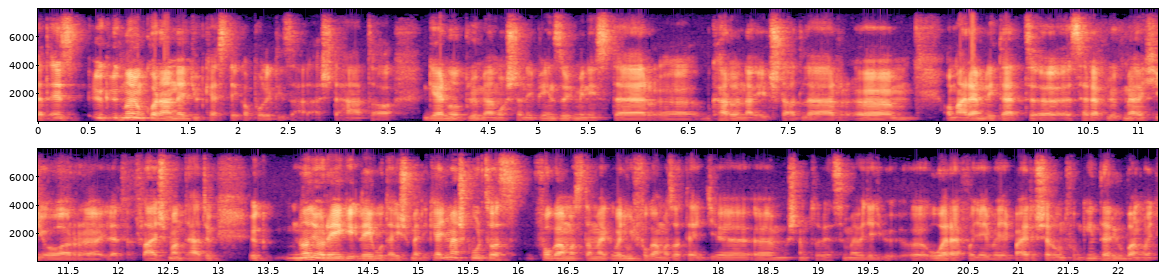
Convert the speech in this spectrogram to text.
tehát ez, ők, ők nagyon korán együtt kezdték a politizálást, tehát a Gernot Blümel mostani pénzügyminiszter, Karolina H. Stadler, a már említett szereplők Melchior, illetve Fleischmann, tehát ők, ők nagyon régi, régóta ismerik egymást. Kurz azt fogalmazta meg, vagy úgy fogalmazott egy, most nem tudom, hogy egy ORF vagy egy, vagy egy Bayerische Rundfunk interjúban, hogy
